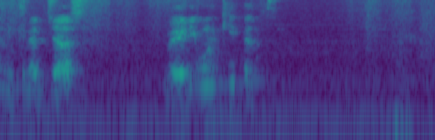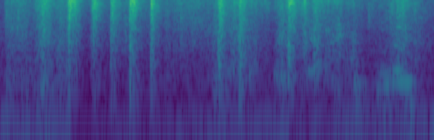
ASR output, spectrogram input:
And you can adjust where you want to keep it. Even.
